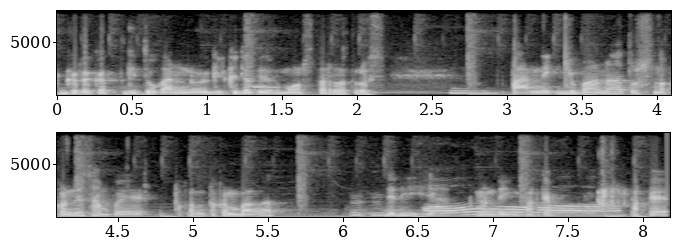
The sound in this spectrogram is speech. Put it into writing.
greget gitu kan lagi kejar-kejar monster terus Hmm. panik gimana terus nekennya sampai tekan-tekan banget Mm-mm. jadi ya, Oh. mending pakai pakai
